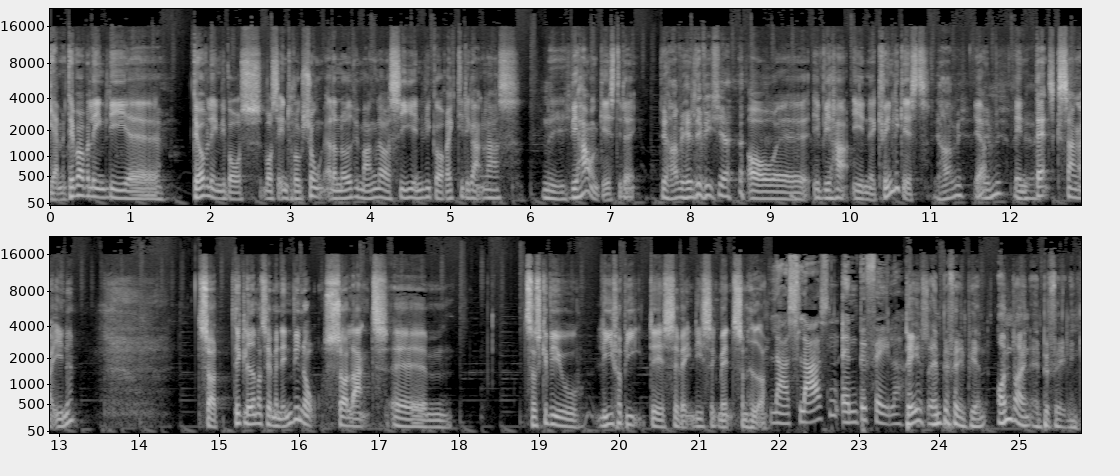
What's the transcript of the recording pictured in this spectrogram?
jamen, det var vel egentlig, øh, det var vel egentlig vores, vores introduktion. Er der noget, vi mangler at sige, inden vi går rigtigt i gang, Lars? Nej. Vi har jo en gæst i dag. Det har vi heldigvis, ja. Og øh, vi har en øh, kvindelig gæst. Det har vi, Ja, nemlig. En dansk sangerinde. Så det glæder mig til, men inden vi når så langt, øh, så skal vi jo lige forbi det sædvanlige segment, som hedder Lars Larsen anbefaler. Dagens anbefaling bliver en online anbefaling.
